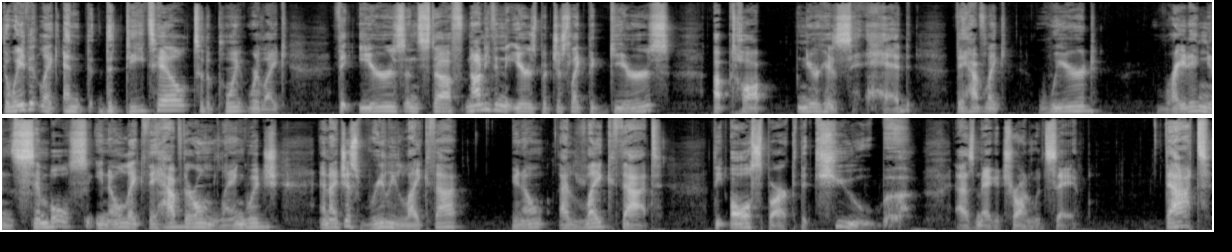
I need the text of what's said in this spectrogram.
The way that like and th- the detail to the point where like the ears and stuff, not even the ears, but just like the gears up top near his head, they have like weird writing and symbols, you know, like they have their own language and I just really like that. You know, I like that the Allspark, the cube, as Megatron would say. That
